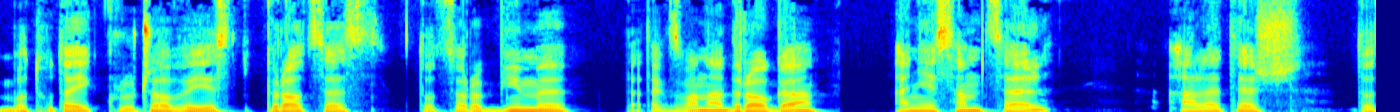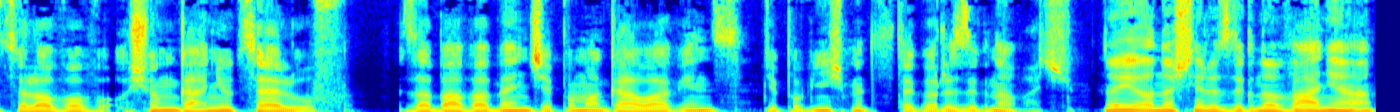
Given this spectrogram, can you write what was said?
bo tutaj kluczowy jest proces, to co robimy, ta tak zwana droga, a nie sam cel, ale też docelowo w osiąganiu celów zabawa będzie pomagała, więc nie powinniśmy z tego rezygnować. No i odnośnie rezygnowania,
